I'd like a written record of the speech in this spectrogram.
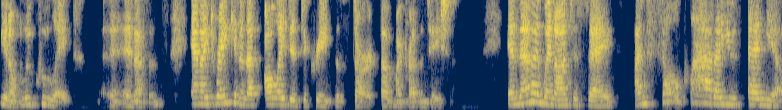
you know, blue Kool Aid in essence, and I drank it, and that's all I did to create the start of my presentation. And then I went on to say I'm so glad I use ENJO,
